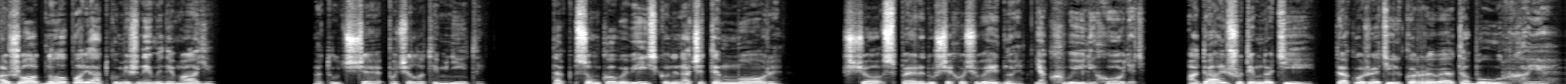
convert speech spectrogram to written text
а жодного порядку між ними немає. А тут ще почало темніти. Так сомкове військо, неначе те море, що спереду ще хоч видно, як хвилі ходять, а дальш у темноті так уже тільки реве та бурхає.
